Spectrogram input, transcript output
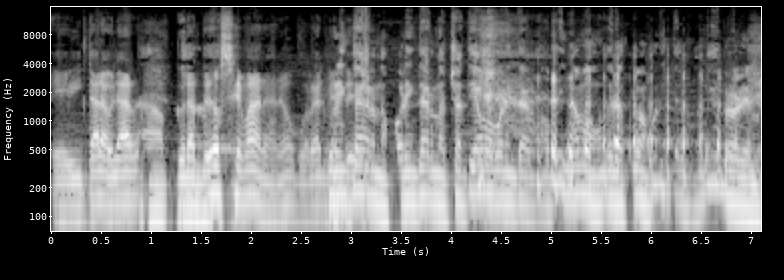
evitar hablar Ah, pues durante no. dos semanas, ¿no? Porque Por realmente internos, por internos, chateamos por internos, opinamos de los temas por internos, no hay problema.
